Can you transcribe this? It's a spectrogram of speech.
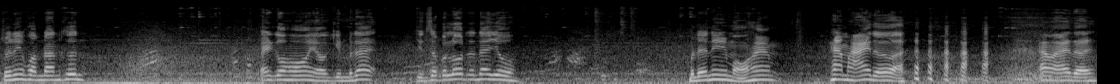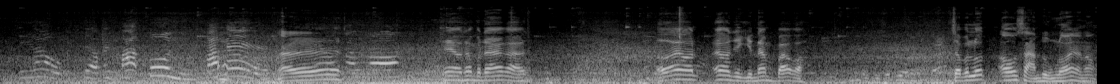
ช่วงนี้ความดันขึ้นแอลกอฮอล์อย่างกินไม่ได้ กินสับปะรดนั้นได้อยู่ประเด็นนี้หมอห้ามห้ามหายเด้อวะห้ามหายเด้ออีเล่าเดี๋ยวเป็นปลาปุ้นปลาเพ่เออกันร อแนวธรรมดาก่ะเออไอ้ออดไอ้ออดจะกินน้ำเปล่าก่อนสับปะรดเอาสามถุงร้อยอะเนาะ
